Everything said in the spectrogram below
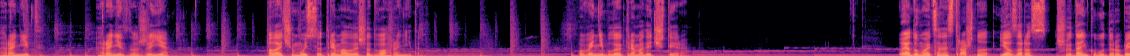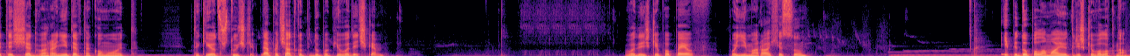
граніт. Граніт в нас вже є. Але чомусь отримали лише два граніта. Повинні були отримати 4. Ну, я думаю, це не страшно. Я зараз швиденько буду робити ще два граніти в такому от. В такій от штучці. Для початку піду поп'ю водички. Водички попив, поїм арахісу. І піду поламаю трішки волокна.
